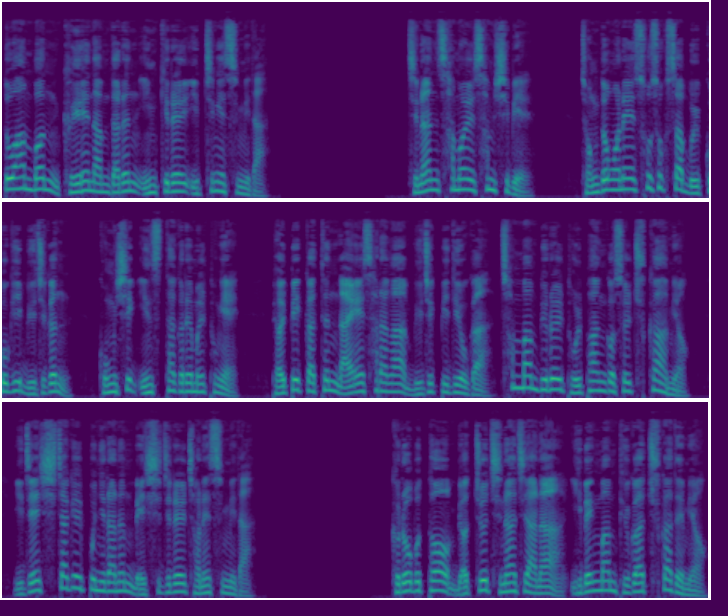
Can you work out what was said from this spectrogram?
또 한 번 그의 남다른 인기를 입증했습니다. 지난 3월 30일 정동원의 소속사 물고기 뮤직은 공식 인스타그램을 통해 별빛 같은 나의 사랑아 뮤직비디오가 천만 뷰를 돌파한 것을 축하하며 이제 시작일 뿐이라는 메시지를 전했습니다. 그로부터 몇 주 지나지 않아 200만 뷰가 추가되며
